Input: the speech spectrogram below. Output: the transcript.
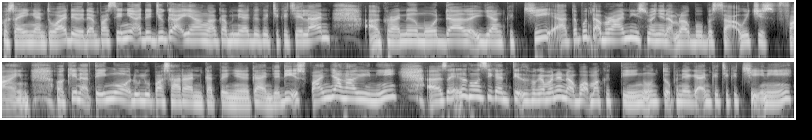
persaingan tu ada dan pastinya ada juga yang akan berniaga kecil-kecilan uh, kerana modal yang kecil ataupun tak berani sebenarnya nak melabur besar which is fine. Okey nak tengok dulu pasaran katanya kan. Jadi sepanjang hari ni uh, saya akan kongsikan tips bagaimana nak buat marketing untuk perniagaan kecil-kecil ni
